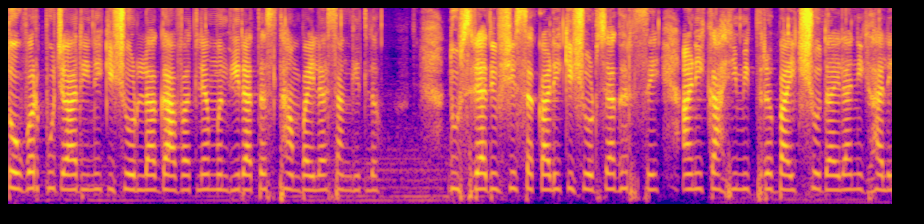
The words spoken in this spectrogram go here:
तोवर पुजारीने किशोरला गावातल्या मंदिरातच थांबायला सांगितलं. दुसऱ्या दिवशी सकाळी किशोरच्या घरचे आणि काही मित्र बाईक शोधायला निघाले.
